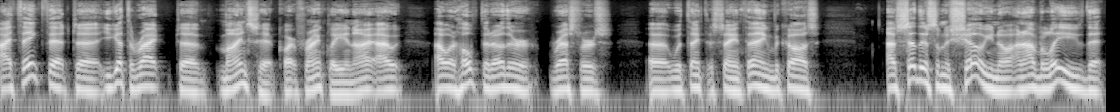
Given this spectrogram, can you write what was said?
I think that uh, you got the right uh, mindset, quite frankly. And I, I I would hope that other wrestlers uh, would think the same thing because I've said this on the show, you know, and I believe that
